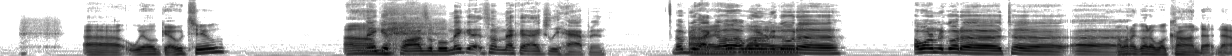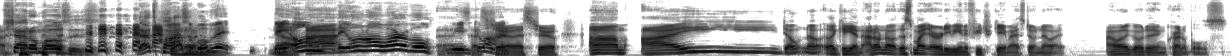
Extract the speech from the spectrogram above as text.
uh will go to. Um, Make it plausible. Make it something that could actually happen. Don't be like, I oh, I would want him to go to, I want him to go to to uh, I want to go to Wakanda now. Shadow Moses. That's possible. They, they No, own I- they own all Marvel. I That's, mean, that's come true. on. That's true. Um, I don't know. Like again, I don't know. This might already be in a future game. I just don't know it. I want to go to the Incredibles.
